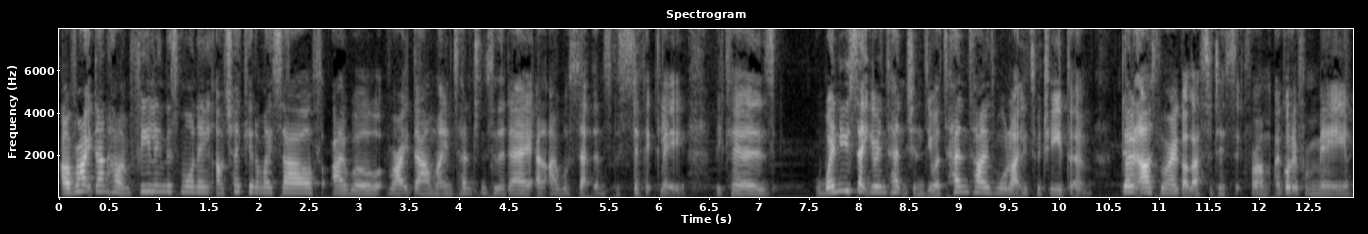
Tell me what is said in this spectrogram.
I'll write down how I'm feeling this morning. I'll check in on myself. I will write down my intentions for the day and I will set them specifically because when you set your intentions, you are 10 times more likely to achieve them. Don't ask me where I got that statistic from. I got it from me.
